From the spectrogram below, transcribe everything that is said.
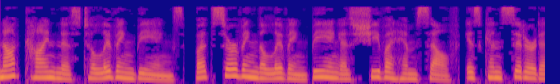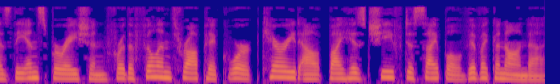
not kindness to living beings, but serving the living being as Shiva himself is considered as the inspiration for the philanthropic work carried out by his chief disciple Vivekananda.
